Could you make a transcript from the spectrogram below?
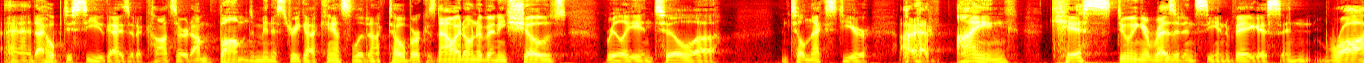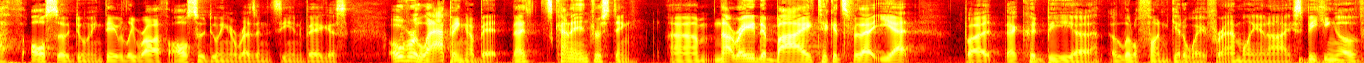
And I hope to see you guys at a concert. I'm bummed Ministry got canceled in October because now I don't have any shows really until uh, until next year. I, eyeing Kiss doing a residency in Vegas and Roth also doing David Lee Roth also doing a residency in Vegas, overlapping a bit. That's kind of interesting. Um, not ready to buy tickets for that yet but that could be a, a, little fun getaway for Emily and I. Speaking of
